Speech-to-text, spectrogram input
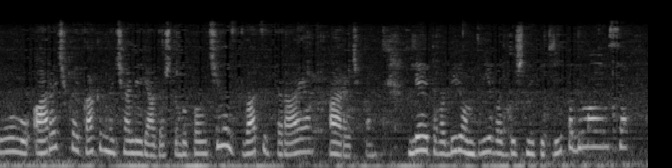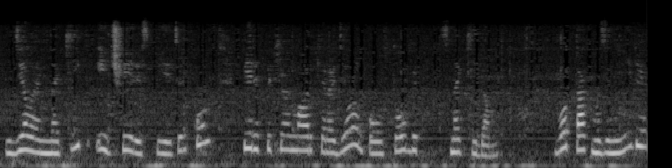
полуарочкой, как и в начале ряда, чтобы получилась 22 арочка. Для этого берем 2 воздушные петли, поднимаемся, делаем накид и через петельку перед петлей маркера делаем полустолбик с накидом. Вот так мы заменили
